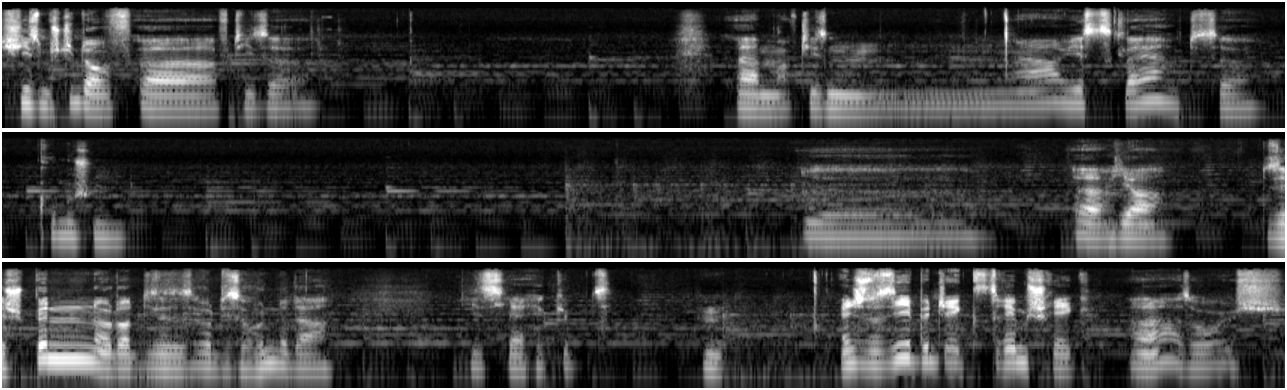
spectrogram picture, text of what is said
Die schießen bestimmt auf, äh, auf diese. Ähm, auf diesen. Ja, wie ist es gleich? Auf diese komischen. Äh, äh, ja, diese Spinnen oder, dieses, oder diese Hunde da, die es hier, hier gibt. Hm. Wenn ich so sehe, bin ich extrem schräg. Ja, also ich,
